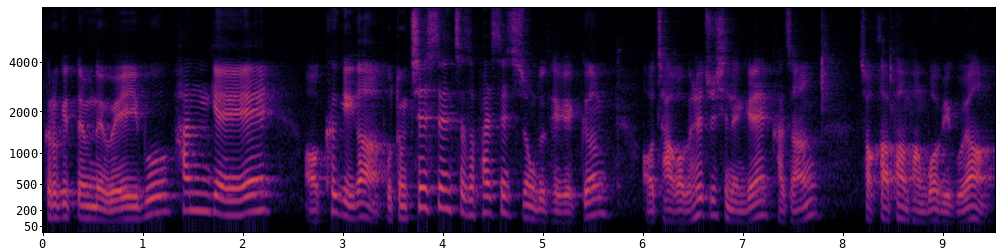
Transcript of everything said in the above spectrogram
그렇기 때문에 웨이브 한 개의 어, 크기가 보통 7cm에서 8cm 정도 되게끔 어, 작업을 해주시는 게 가장 적합한 방법이고요.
